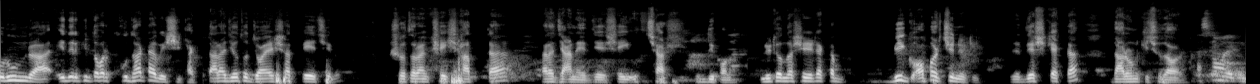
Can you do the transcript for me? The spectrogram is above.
তরুণরা এদের কিন্তু আবার ক্ষুধাটা বেশি থাকে। তারা যেহেতু জয়ের স্বাদ পেয়েছিল সুতরাং সেই স্বাদটা তারা জানে যে সেই উচ্ছ্বাস উদ্দীপনা। লিটন দাসের এটা একটা বিগ অপরচুনিটি যে দেশকে একটা দারুণ কিছু দেওয়ার। আসসালামু আলাইকুম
